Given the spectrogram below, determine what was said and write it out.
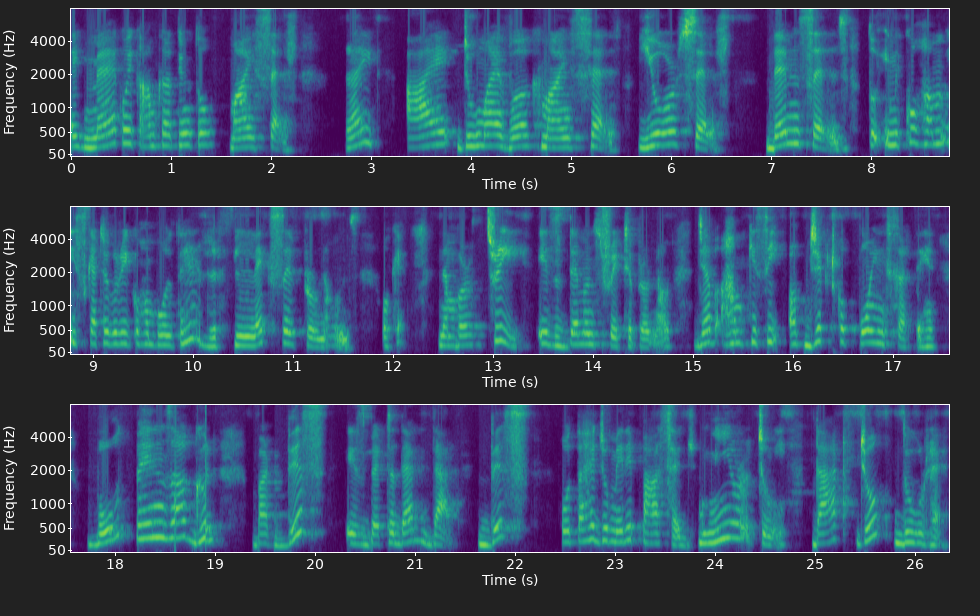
लाइक मैं कोई काम करती हूँ तो myself right I do my work myself yourself themselves तो इनको हम इस कैटेगरी को हम बोलते हैं reflexive pronouns okay number three is demonstrative pronoun जब हम किसी ऑब्जेक्ट को पॉइंट करते हैं both pens are good but this is better than that this होता है जो मेरे पास है नियर टू मी दैट जो दूर है।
